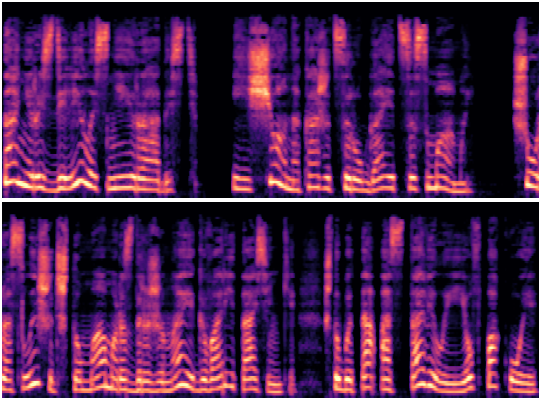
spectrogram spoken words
Таня разделила с ней радость. И еще она, кажется, ругается с мамой. Шура слышит, что мама раздражена и говорит Асеньке, чтобы та оставила ее в покое.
